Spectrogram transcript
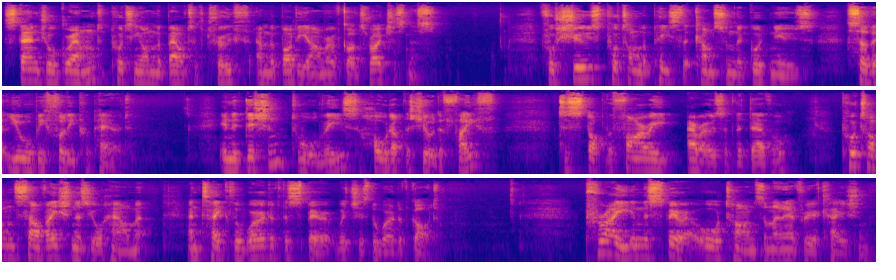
Stand your ground, putting on the belt of truth and the body armor of God's righteousness. For shoes, put on the peace that comes from the good news, so that you will be fully prepared. In addition to all these, hold up the shield of faith to stop the fiery arrows of the devil Put on salvation as your helmet and take the word of the Spirit, which is the word of God. Pray in the Spirit at all times and on every occasion.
